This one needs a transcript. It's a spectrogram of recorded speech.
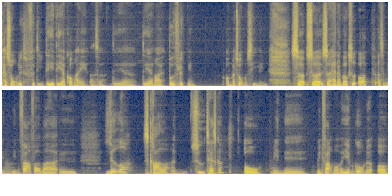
personligt, fordi det er det, jeg kommer af. Altså, det, er, det er mig, både flygtning, om man så må sige. Ikke? Så, så, så han er vokset op, altså min, min farfar var øh, læderskrædder, han syede tasker, og min, øh, min farmor var hjemmegående, og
